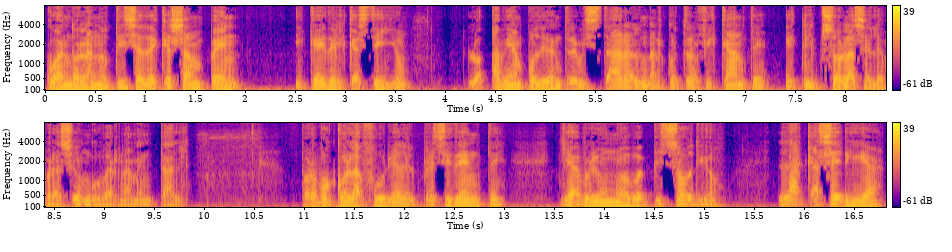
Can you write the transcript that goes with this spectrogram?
cuando la noticia de que Champagne y Kay del Castillo lo habían podido entrevistar al narcotraficante, eclipsó la celebración gubernamental. Provocó la furia del presidente y abrió un nuevo episodio, la cacería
